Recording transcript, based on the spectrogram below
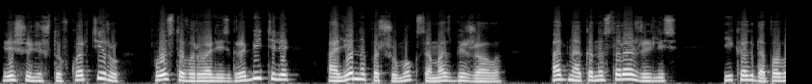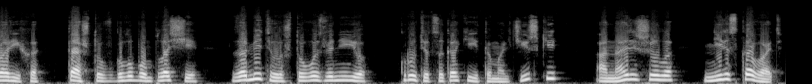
решили, что в квартиру просто ворвались грабители, а Лена под шумок сама сбежала. Однако насторожились, и когда повариха, та, что в голубом плаще, заметила, что возле нее крутятся какие-то мальчишки, она решила не рисковать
